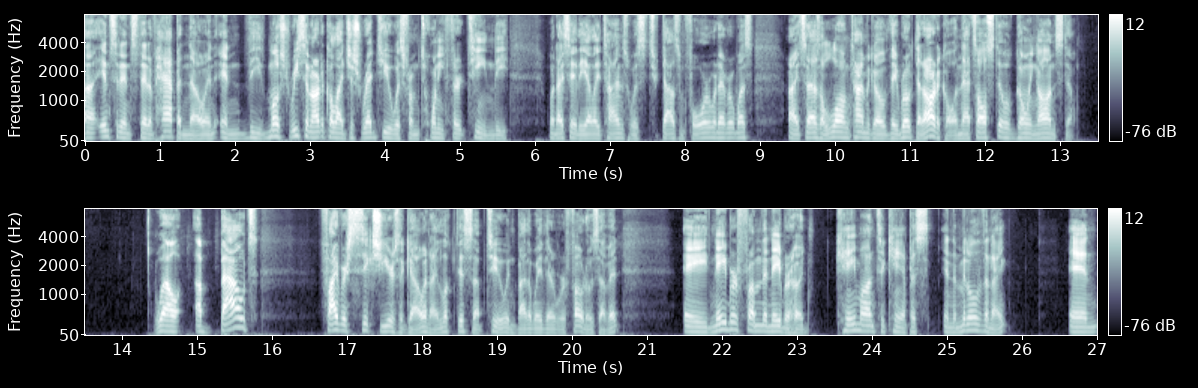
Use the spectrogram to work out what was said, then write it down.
uh, incidents that have happened though, and and the most recent article I just read to you was from 2013. The when I say the LA Times was 2004 or whatever it was. All right, so that was a long time ago. They wrote that article, and that's all still going on still. Well, about five or six years ago, and I looked this up too, and by the way, there were photos of it. A neighbor from the neighborhood came onto campus in the middle of the night and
